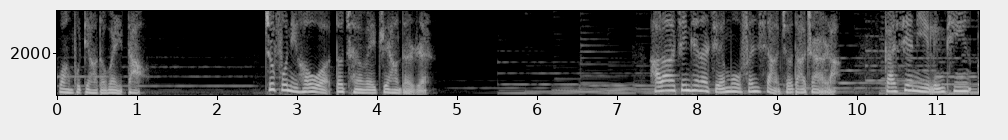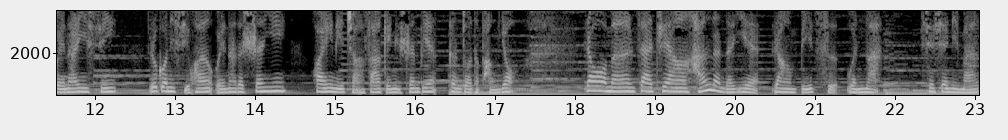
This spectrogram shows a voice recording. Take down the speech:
忘不掉的味道。祝福你和我都成为这样的人。好了，今天的节目分享就到这儿了，感谢你聆听维纳一心。如果你喜欢维纳的声音，欢迎你转发给你身边更多的朋友。让我们在这样寒冷的夜，让彼此温暖。谢谢你们，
